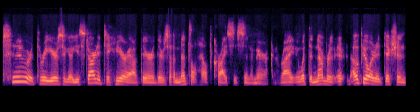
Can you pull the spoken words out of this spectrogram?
two or three years ago, you started to hear out there there's a mental health crisis in America, right? And with the numbers, eh, opioid addiction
